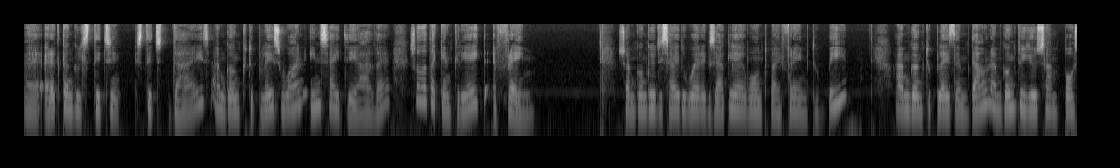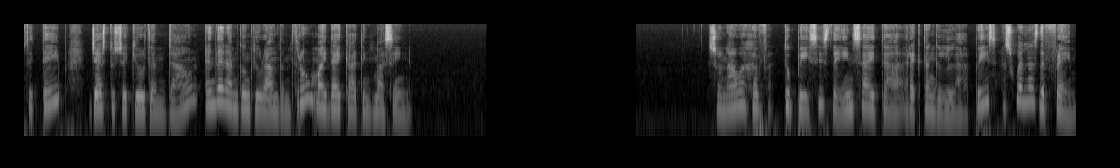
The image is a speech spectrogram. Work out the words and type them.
uh, rectangle stitching stitched dies. I'm going to place one inside the other so that I can create a frame. So I'm going to decide where exactly I want my frame to be. I'm going to place them down. I'm going to use some post-it tape just to secure them down and then I'm going to run them through my die cutting machine. So now I have two pieces, the inside uh, rectangle uh, piece as well as the frame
